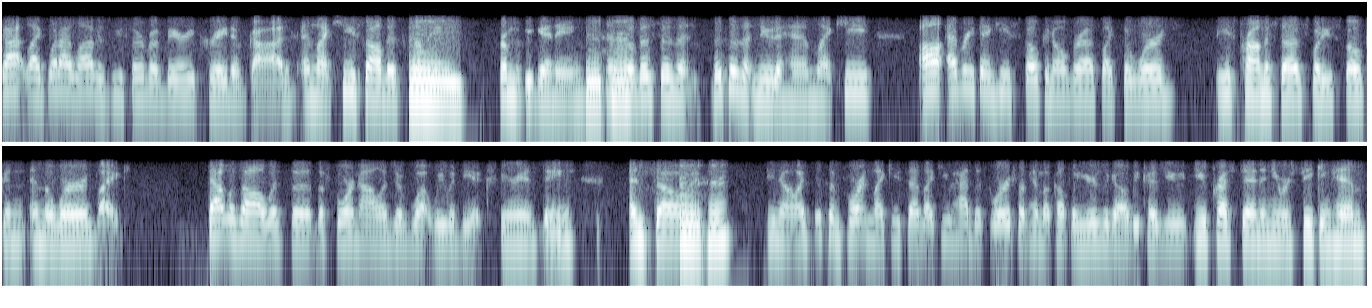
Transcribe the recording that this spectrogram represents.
god like what i love is we serve a very creative god and like he saw this coming Mm. From the beginning. Mm-hmm. And so this isn't this isn't new to him. Like he all everything he's spoken over us, like the words he's promised us, what he's spoken in the word, like that was all with the the foreknowledge of what we would be experiencing. And so Mhm. you know, it's just important, like you said, like you had this word from him a couple of years ago because you you pressed in and you were seeking him,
